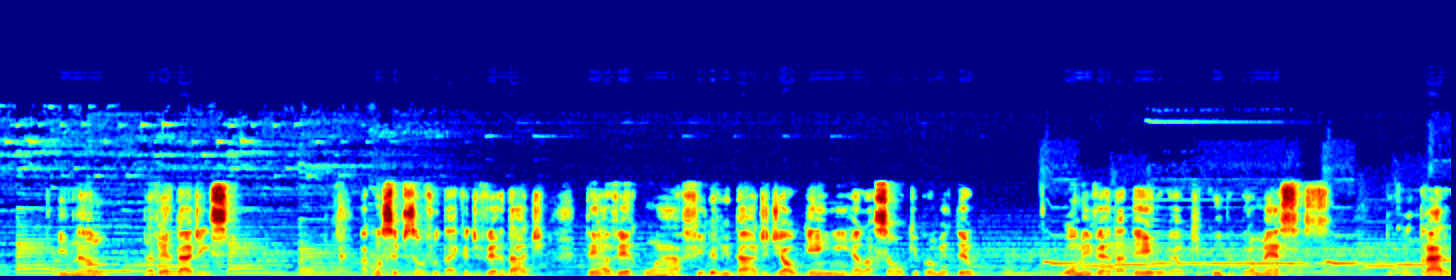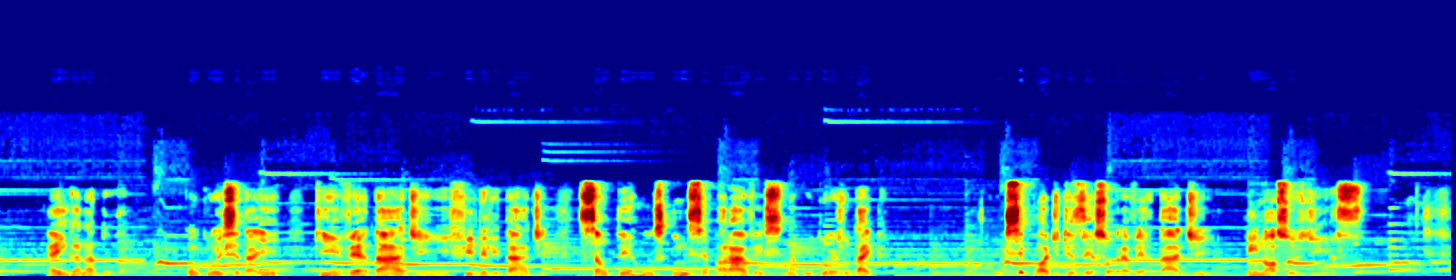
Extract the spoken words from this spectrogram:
e não na verdade em si. A concepção judaica de verdade tem a ver com a fidelidade de alguém em relação ao que prometeu. O homem verdadeiro é o que cumpre promessas. Do contrário, é enganador. Conclui-se daí que verdade e fidelidade são termos inseparáveis na cultura judaica. O que se pode dizer sobre a verdade em nossos dias?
